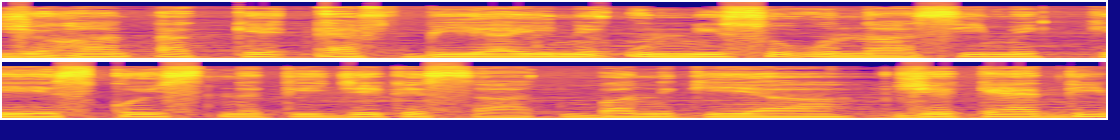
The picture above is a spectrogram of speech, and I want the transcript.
यहाँ तक के एफबीआई ने उन्नीस सौ उनासी में केस को इस नतीजे के साथ बंद किया। ये कैदी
